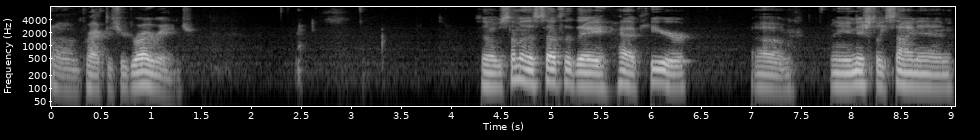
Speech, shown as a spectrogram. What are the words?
um, practice your dry range. So some of the stuff that they have here, um, when you initially sign in,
